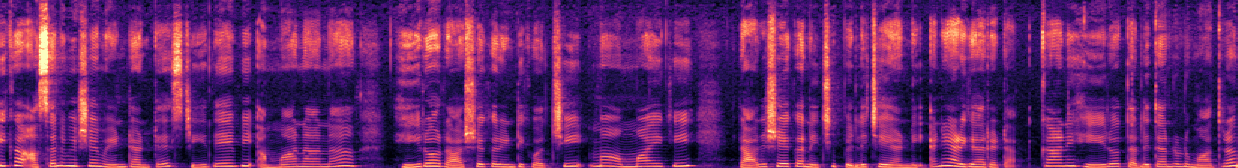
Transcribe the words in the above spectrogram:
ఇక అసలు విషయం ఏంటంటే శ్రీదేవి అమ్మా నాన్న హీరో రాజశేఖర్ ఇంటికి వచ్చి మా అమ్మాయికి రాజశేఖర్ని ఇచ్చి పెళ్ళి చేయండి అని అడిగారట. కానీ హీరో తల్లిదండ్రులు మాత్రం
